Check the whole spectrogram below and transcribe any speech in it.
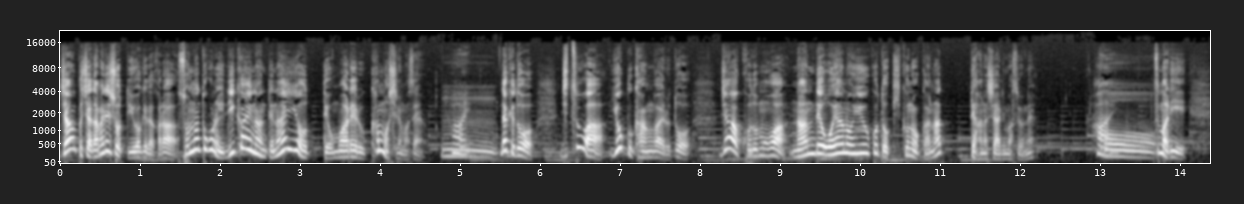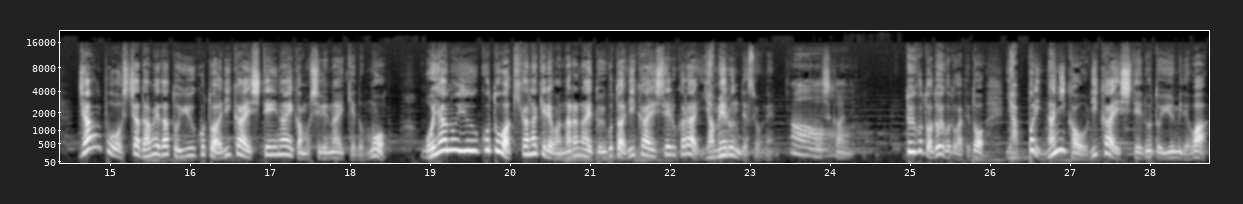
ジャンプしちゃダメでしょっていうわけだからそんなところに理解なんてないよって思われるかもしれません。はい、だけど実はよく考えるとじゃあ子供は何で親の言うことを聞くのかなって話ありますよね。はい、つまりジャンプをしちゃダメだということは理解していないかもしれないけども親の言うことは聞かなければならないということは理解しているからやめるんですよね。確かにということはどういうことかというとやっぱり何かを理解しているという意味では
